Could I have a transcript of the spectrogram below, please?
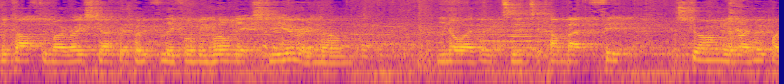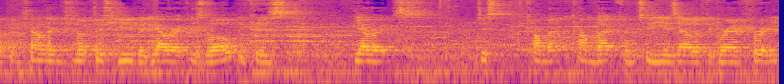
look after my race jacket hopefully for me well next year. And um, you know, I hope to, to come back fit, strong, and I hope I can challenge not just you but Yarek as well because Yarek's just come come back from two years out of the Grand Prix.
